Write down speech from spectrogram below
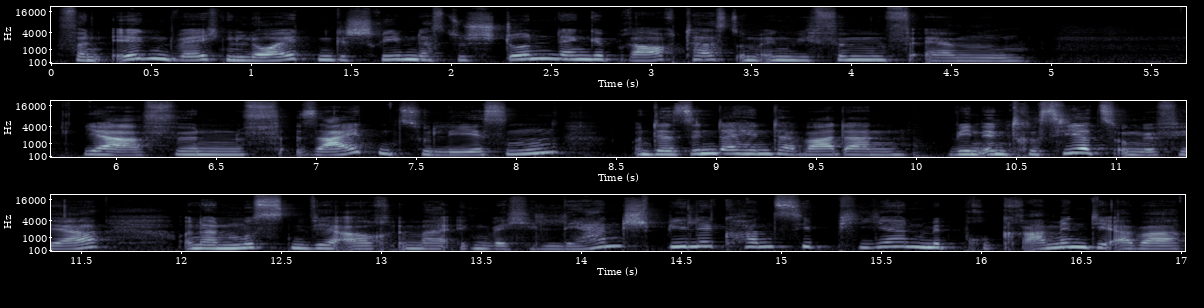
von irgendwelchen Leuten geschrieben, dass du Stunden gebraucht hast, um irgendwie fünf, ähm, ja, fünf Seiten zu lesen. Und der Sinn dahinter war dann, wen interessiert es ungefähr? Und dann mussten wir auch immer irgendwelche Lernspiele konzipieren mit Programmen, die aber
